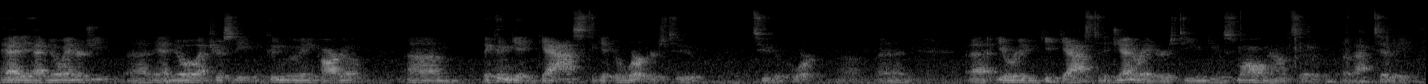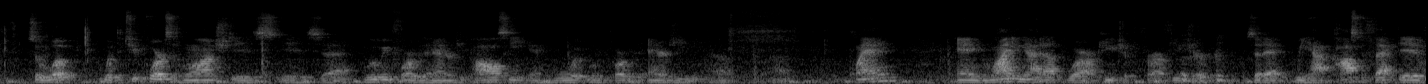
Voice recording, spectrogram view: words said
had they had no energy, uh, they had no electricity, they couldn't move any cargo, um, they couldn't get gas to get the workers to to the port, uh, and uh, you even get gas to the generators to even do small amounts of, of activity. So what, what the two ports have launched is, is uh, moving forward with an energy policy and moving forward with energy uh, uh, planning and lining that up for our future, for our future, so that we have cost-effective,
